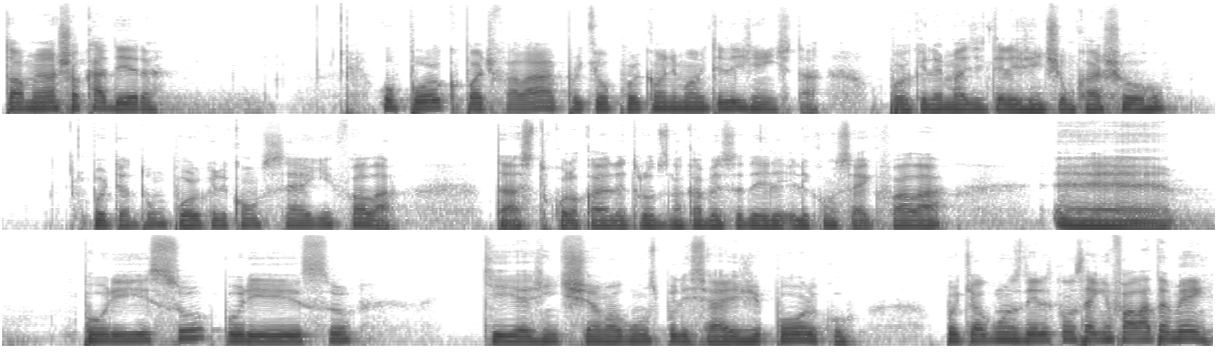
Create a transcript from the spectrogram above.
tua mãe é uma chocadeira. O porco pode falar porque o porco é um animal inteligente, tá? O porco ele é mais inteligente que um cachorro. Portanto, um porco ele consegue falar. Tá? Se tu colocar eletrodos na cabeça dele, ele consegue falar. É... Por isso, por isso que a gente chama alguns policiais de porco. Porque alguns deles conseguem falar também.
